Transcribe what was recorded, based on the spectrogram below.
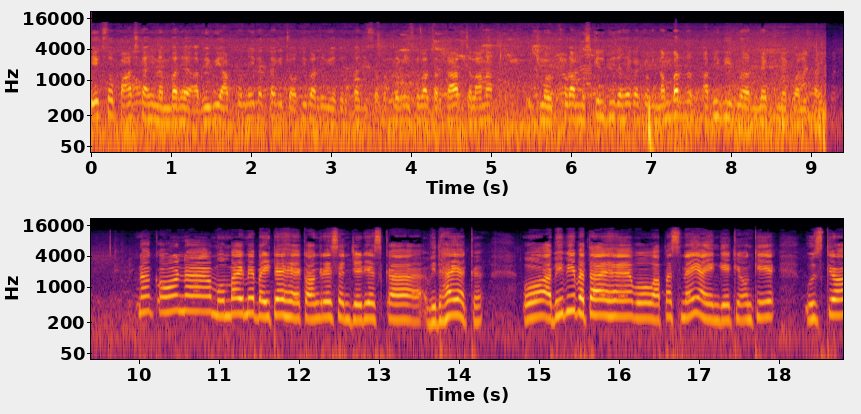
105 का ही नंबर है। अभी भी आपको नहीं लगता कि चौथी बार जब येदियुरप्पा जी शपथ लेंगे, इसके बाद सरकार चलाना थोड़ा मुश्किल भी रहेगा, क्योंकि नंबर अभी भी नेक टू नेक क्वालिफाई ना कौन मुंबई में बैठे हैं कांग्रेस एंड जेडीएस का विधायक? वो अभी भी बताए हैं, वो वापस नहीं आएँगे, क्योंकि उसका,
